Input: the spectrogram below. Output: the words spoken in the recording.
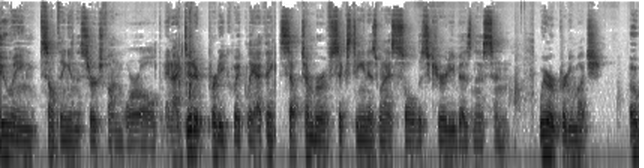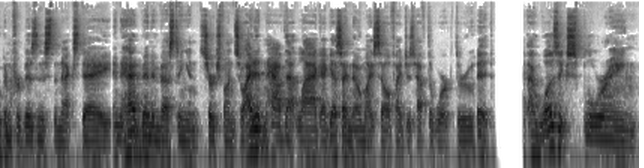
doing something in the search fund world. And I did it pretty quickly. I think September of 16 is when I sold the security business and we were pretty much open for business the next day and had been investing in search funds. So I didn't have that lag. I guess I know myself. I just have to work through it. I was exploring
